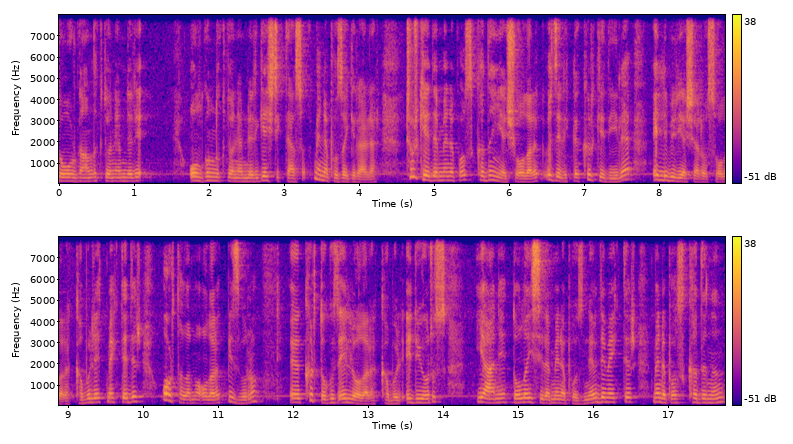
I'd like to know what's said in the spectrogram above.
doğurganlık dönemleri, olgunluk dönemleri geçtikten sonra menopoza girerler. Türkiye'de menopoz kadın yaşı olarak özellikle 47 ile 51 yaş arası olarak kabul etmektedir. Ortalama olarak biz bunu e, 49-50 olarak kabul ediyoruz. Yani dolayısıyla menopoz ne demektir? Menopoz kadının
